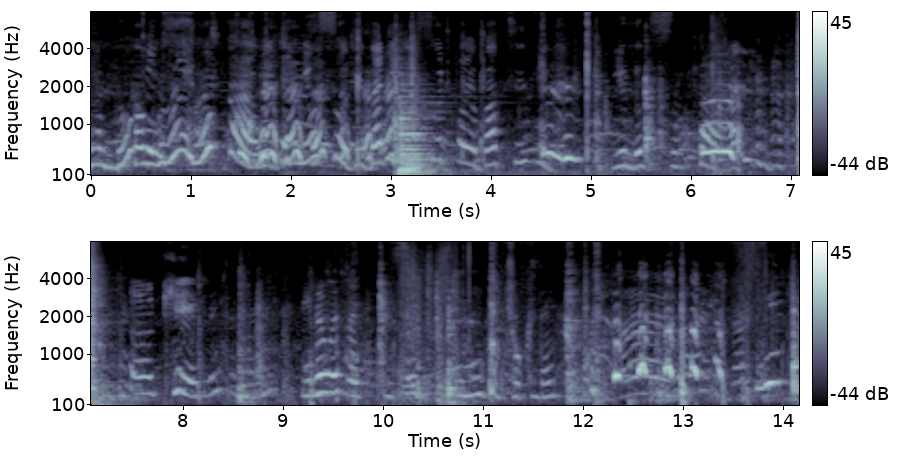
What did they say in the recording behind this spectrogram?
you're looking Congrats. super with the new suit. Is that a new suit for your baptism? You look super. Okay. You know what, like you said, you need the chocolate. And she was like, I need the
